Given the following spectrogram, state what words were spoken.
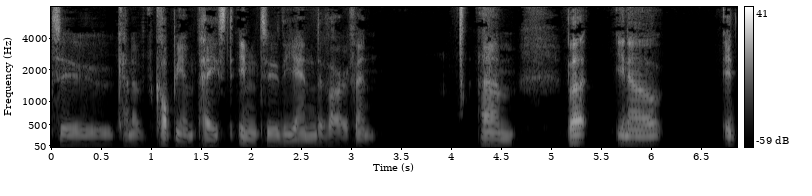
to kind of copy and paste into the end of RFN. Um, but you know, it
